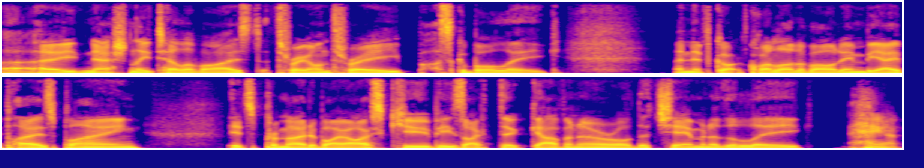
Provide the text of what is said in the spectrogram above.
a nationally televised three on three basketball league, and they've got quite a lot of old NBA players playing. It's promoted by Ice Cube. He's like the governor or the chairman of the league. Hang on.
